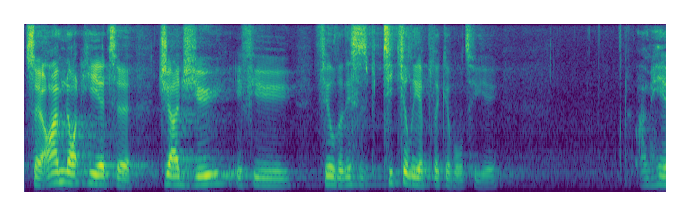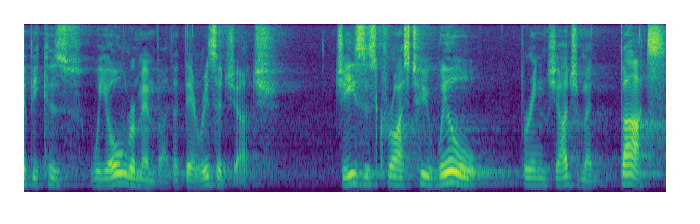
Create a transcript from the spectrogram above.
So I'm not here to judge you if you feel that this is particularly applicable to you. I'm here because we all remember that there is a judge, Jesus Christ, who will bring judgment, but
